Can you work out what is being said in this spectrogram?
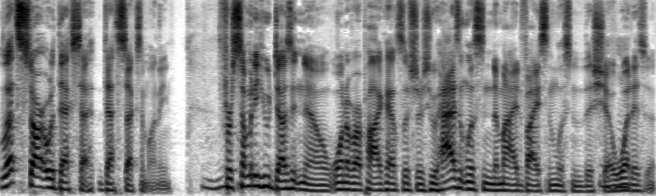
let's start with death, death sex, and money. Mm-hmm. For somebody who doesn't know, one of our podcast listeners who hasn't listened to my advice and listened to this show, Mm-hmm. what is it?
